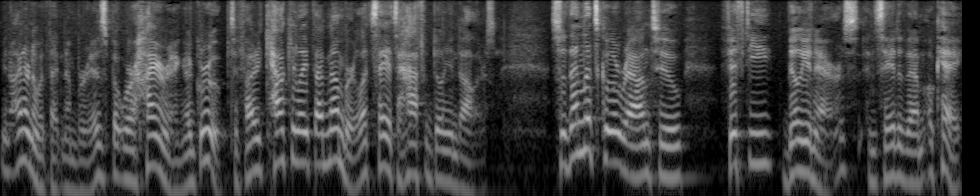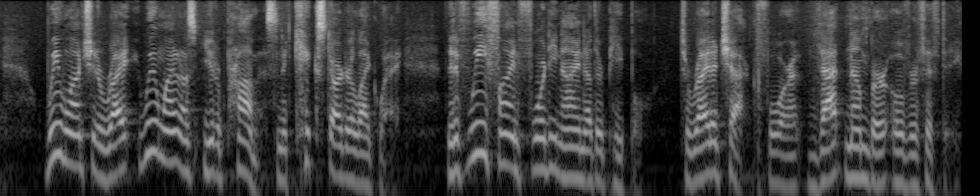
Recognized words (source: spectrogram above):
You know, I don't know what that number is, but we're hiring a group to try to calculate that number. Let's say it's a half a billion dollars. So then let's go around to 50 billionaires and say to them, okay, we want you to write, we want us, you to promise in a Kickstarter-like way that if we find 49 other people to write a check for that number over 50,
